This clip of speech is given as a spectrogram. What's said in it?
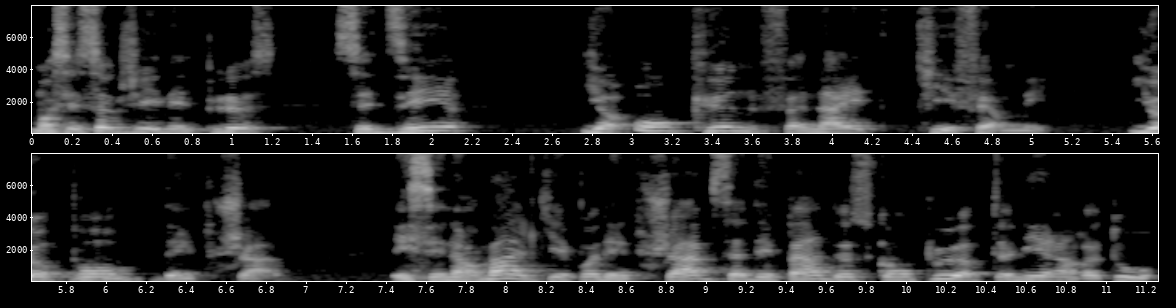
moi, c'est ça que j'ai aimé le plus. C'est de dire, il n'y a aucune fenêtre qui est fermée. Il n'y a pas mhm. d'intouchable. Et c'est normal qu'il n'y ait pas d'intouchable. Ça dépend de ce qu'on peut obtenir en retour.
